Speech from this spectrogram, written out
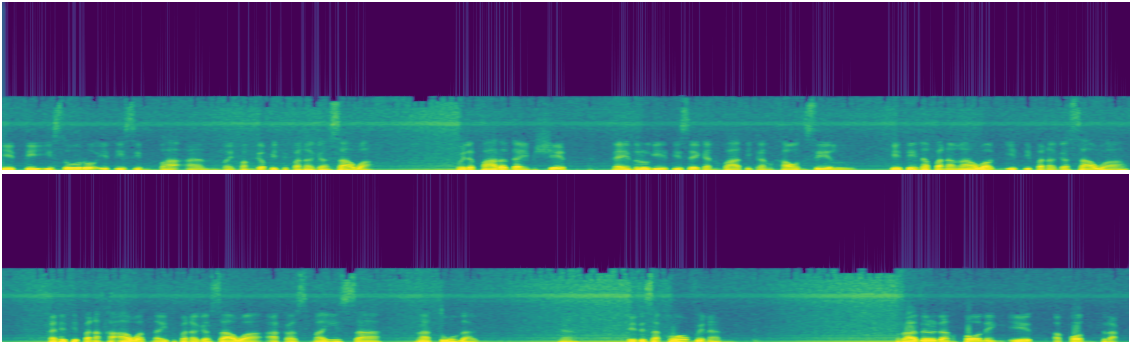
iti isuro iti simbaan may panggap iti panagasawa. With a paradigm shift nga inrugi iti Second Vatican Council. Iti na panangawag iti panagasawa kan iti panakaawat na iti panagasawa akas maysa nga tulag. Yeah. it is a covenant rather than calling it a contract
